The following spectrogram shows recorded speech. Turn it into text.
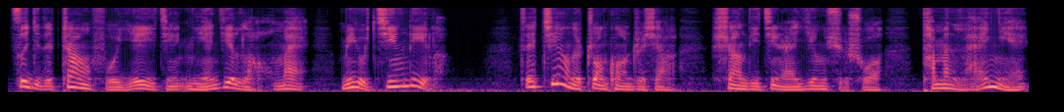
自己的丈夫也已经年纪老迈，没有精力了。在这样的状况之下，上帝竟然应许说他们来年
